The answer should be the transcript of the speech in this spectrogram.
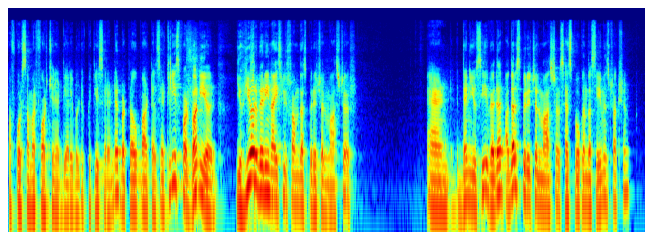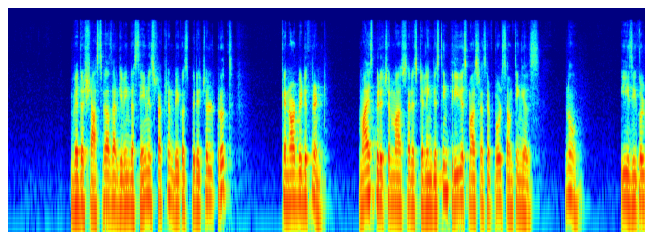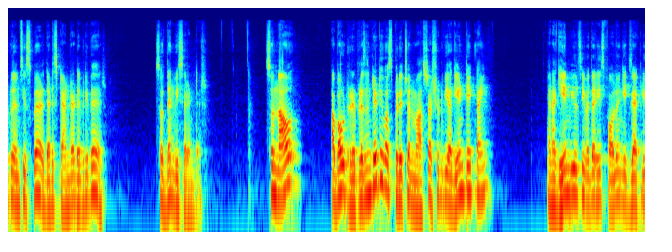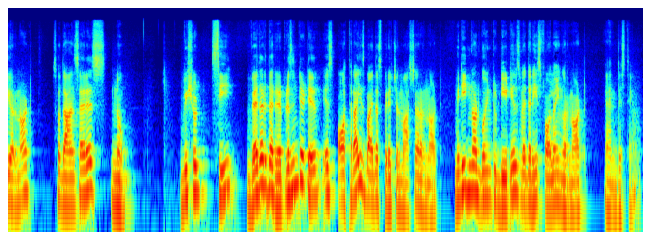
Of course, some are fortunate, they are able to quickly surrender, but Prabhupada tells at least for one year you hear very nicely from the spiritual master. And then you see whether other spiritual masters have spoken the same instruction, whether Shastras are giving the same instruction, because spiritual truth cannot be different. My spiritual master is telling this thing, previous masters have told something else. No, E is equal to mc square. That is standard everywhere. So then we surrender. So now about representative of spiritual master, should we again take time? And again we will see whether he is following exactly or not. So the answer is no. We should see whether the representative is authorized by the spiritual master or not. We need not go into details whether he is following or not and this thing.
